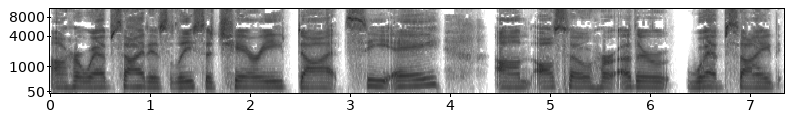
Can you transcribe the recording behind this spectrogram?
Uh, her website is lisacherry.ca. Um, also, her other website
